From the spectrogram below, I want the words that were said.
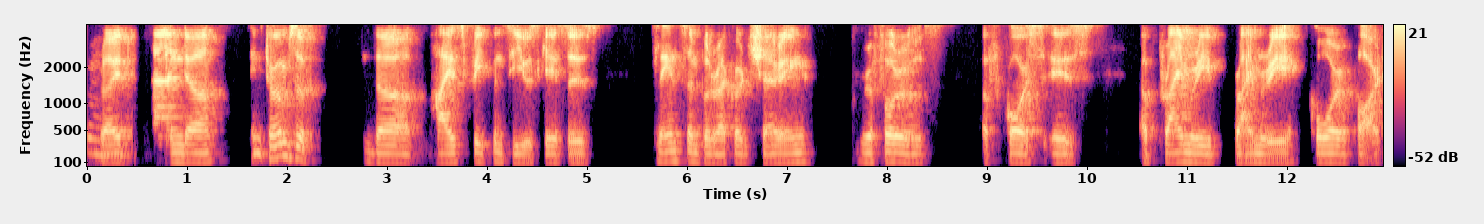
mm-hmm. right and uh, in terms of the highest frequency use cases, plain simple record sharing, referrals, of course, is a primary, primary core part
